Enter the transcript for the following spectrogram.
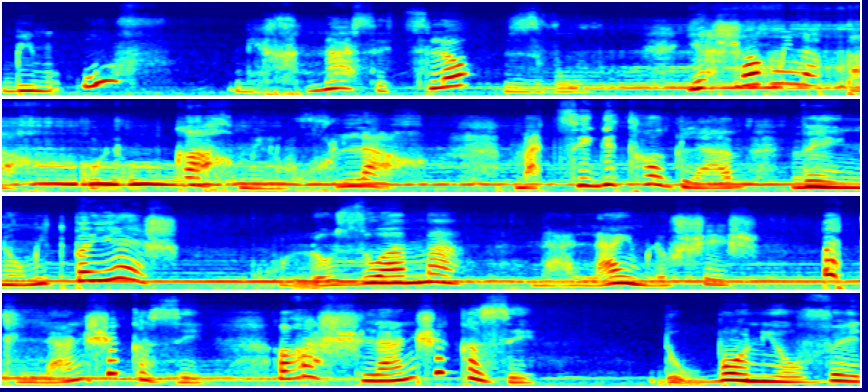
במעוף נכנס אצלו זבוב. ישר מן הפח, כל כך מלוכלך, מציג את רגליו ואינו מתבייש. כולו זוהמה, נעליים לו שש, בטלן שכזה, רשלן שכזה. דובוני עובד,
